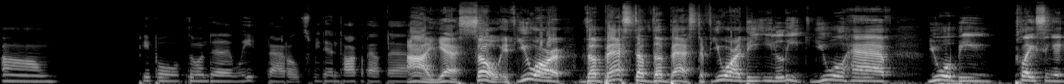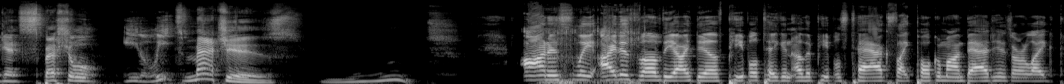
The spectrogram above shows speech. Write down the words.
Um, people doing the elite battles. We didn't talk about that. Ah, yes. So if you are the best of the best, if you are the elite, you will have you will be placing against special elite matches. Honestly, I just love the idea of people taking other people's tags, like Pokemon badges or like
